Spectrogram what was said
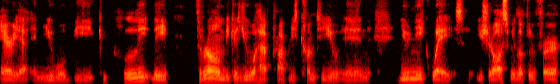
area, and you will be completely thrown because you will have properties come to you in unique ways. You should also be looking for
